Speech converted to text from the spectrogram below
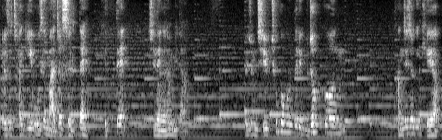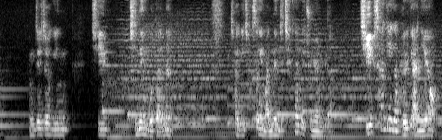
그래서 자기 옷에 맞았을 때 그때 진행을 합니다. 요즘 집 초보분들이 무조건 강제적인 계약, 강제적인 집 진행보다는 자기 적성에 맞는지 체크하는 게 중요합니다. 집 사기가 별게 아니에요.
